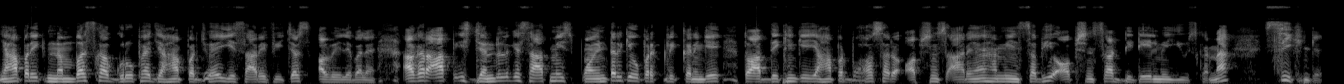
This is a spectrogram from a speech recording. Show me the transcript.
यहाँ पर एक नंबर्स का ग्रुप है, जहाँ पर जो है ये सारे फीचर्स अवेलेबल हैं। अगर आप इस जनरल के साथ में इस पॉइंटर के ऊपर क्लिक करेंगे तो आप देखेंगे यहाँ पर बहुत सारे ऑप्शन आ रहे हैं। हम इन सभी ऑप्शन का डिटेल में यूज़ करना सीखेंगे।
